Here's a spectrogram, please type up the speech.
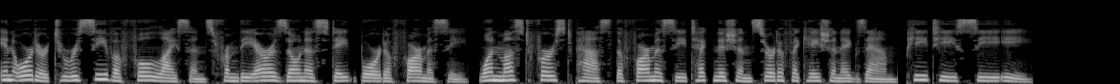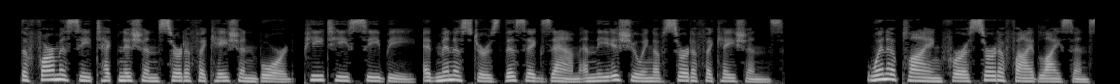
In order to receive a full license from the Arizona State Board of Pharmacy, one must first pass the Pharmacy Technician Certification Exam PTCE. The Pharmacy Technician Certification Board PTCB administers this exam and the issuing of certifications. When applying for a certified license,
